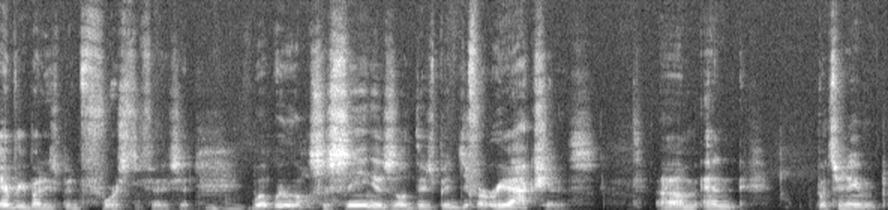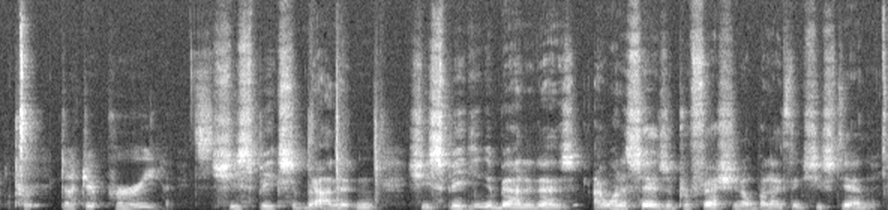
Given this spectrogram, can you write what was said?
everybody's been forced to face it. Mm-hmm. What we're also seeing is uh, there's been different reactions. Um, and what's her name? Dr. Puri. She speaks about it, and she's speaking about it as I want to say as a professional, but I think she stands.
